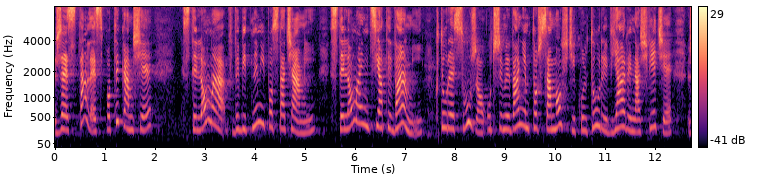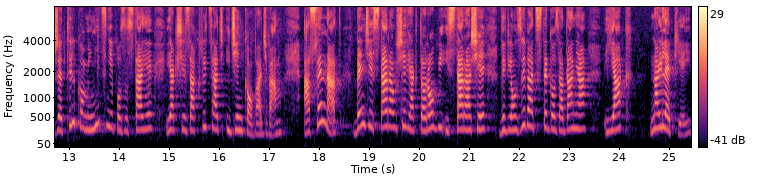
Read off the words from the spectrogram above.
Że stale spotykam się z tyloma wybitnymi postaciami, z tyloma inicjatywami, które służą utrzymywaniem tożsamości, kultury, wiary na świecie, że tylko mi nic nie pozostaje, jak się zachwycać i dziękować Wam. A Senat będzie starał się, jak to robi, i stara się wywiązywać z tego zadania jak najlepiej,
